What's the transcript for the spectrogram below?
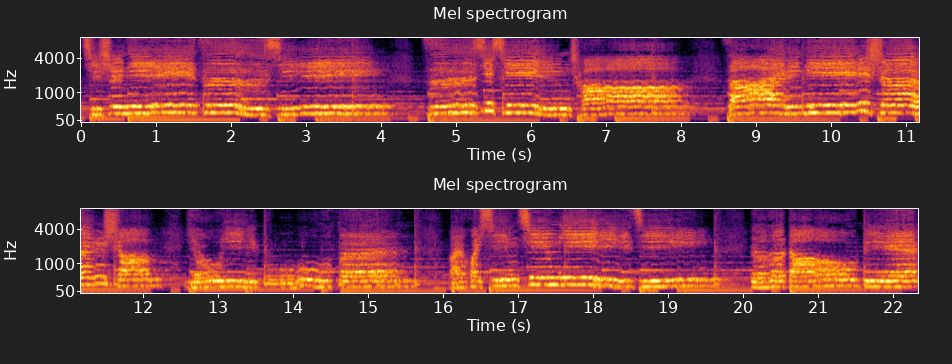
其实你仔细仔细心察，在你身上有一部分败坏心情已经得到变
